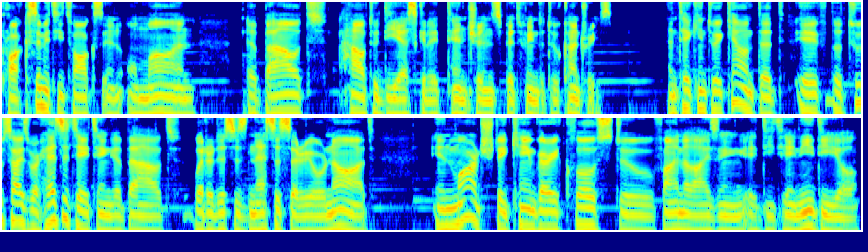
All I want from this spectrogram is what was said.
proximity talks in Oman about how to de escalate tensions between the two countries. And take into account that if the two sides were hesitating about whether this is necessary or not, in March, they came very close to finalizing a detainee deal.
